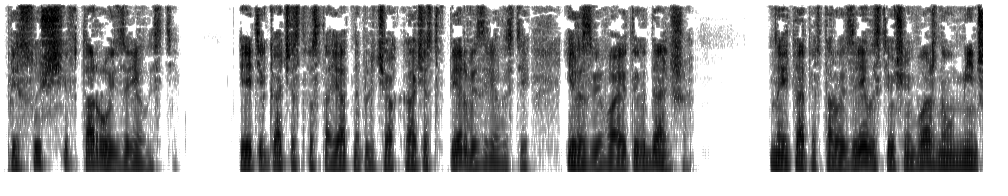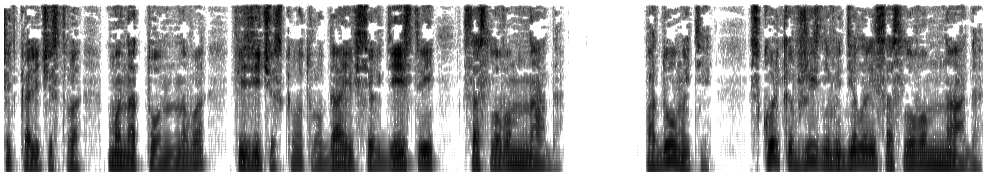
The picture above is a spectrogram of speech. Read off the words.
присущие второй зрелости. Эти качества стоят на плечах качеств первой зрелости и развивают их дальше. На этапе второй зрелости очень важно уменьшить количество монотонного физического труда и всех действий со словом «надо». Подумайте, сколько в жизни вы делали со словом «надо»,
